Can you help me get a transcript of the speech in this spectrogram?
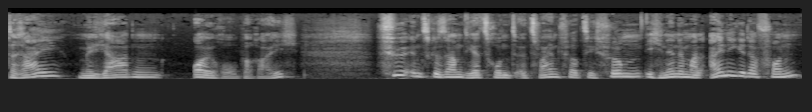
3 Milliarden Euro Bereich für insgesamt jetzt rund 42 Firmen. Ich nenne mal einige davon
